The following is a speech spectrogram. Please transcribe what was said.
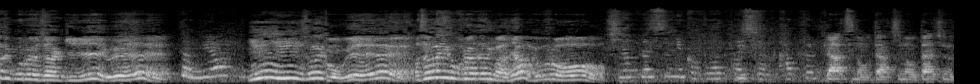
가지고 울어요, 자기. 왜? 응, 응, 성현이가 왜? 아, 성현이가 울어야 되는 거 아니야? 왜 울어? 취업했으니까 뭐 다시 갚을게. that's no, that's no, that's no.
